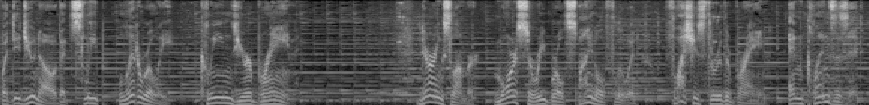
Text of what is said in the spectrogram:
But did you know that sleep literally cleans your brain? During slumber, more cerebral spinal fluid flushes through the brain and cleanses it.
